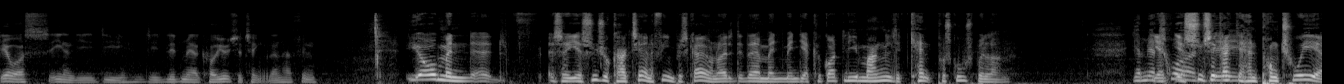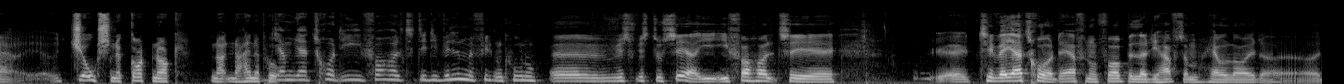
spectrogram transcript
det er jo også en af de, de, de lidt mere kuriøse ting ved den her film. Jo, men øh, altså, jeg synes jo, karakteren er fint beskrevet og alt det der, men, men jeg kan godt lige mangle lidt kant på skuespilleren. Jamen, jeg, Jeg, tror, jeg synes at ikke rigtigt, at han punktuerer øh, jokesene godt nok, når, når han er på. Jamen, jeg tror, det er i forhold til det, de vil med filmen Kuno. Øh, hvis, hvis du ser i, i forhold til, øh, til, hvad jeg tror, det er for nogle forbilleder, de har haft, som Harold Lloyd og, og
